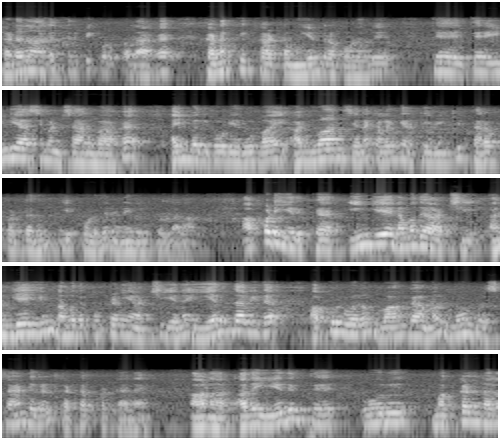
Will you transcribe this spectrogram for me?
கடனாக திருப்பி கொடுப்பதாக கணக்கு காட்ட முயன்ற பொழுது இந்தியா சிமெண்ட் சார்பாக ஐம்பது கோடி ரூபாய் அட்வான்ஸ் என கலைஞர் டிவிக்கு தரப்பட்டதும் இப்பொழுது நினைவில் கொள்ளலாம். அப்படி இருக்க இங்கே நமது ஆட்சி அங்கேயும் நமது கூட்டணி ஆட்சி என எந்தவித அப்ரூவலும் வாங்காமல் மூன்று ஸ்டாண்டுகள் கட்டப்பட்டன. ஆனால் அதை எதிர்த்து ஒரு மக்கள் நல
